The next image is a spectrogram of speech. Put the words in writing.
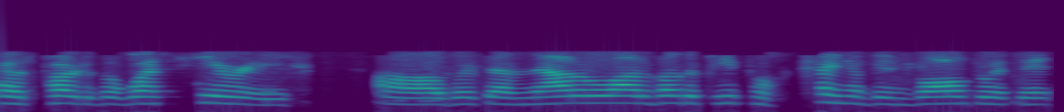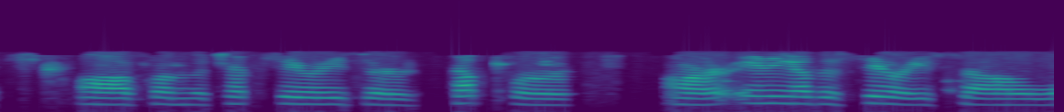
as part of the West Series uh, with them. Not a lot of other people kind of involved with it uh, from the Truck Series or Cup or or any other series. So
